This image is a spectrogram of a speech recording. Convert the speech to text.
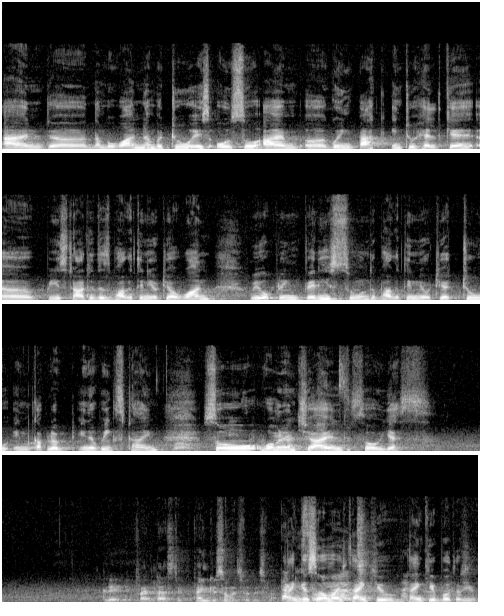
and uh, number one. Number two is also I am uh, going back into healthcare. Uh, we started this Bhagirathi Neotia one. We're opening very soon the Bhagirathi Neotia two in couple of in a week's time. Wow. So, woman and child. So yes. Great, fantastic. Thank you so much for this one. Thank, you so much. Thank you. Thank, you, both of you.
